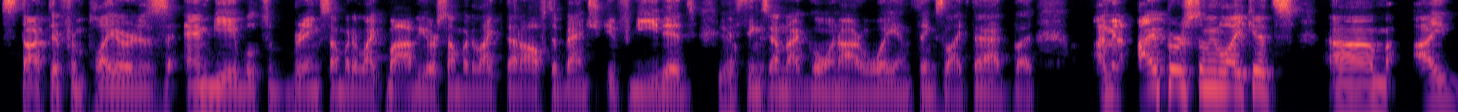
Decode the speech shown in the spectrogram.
start different players and be able to bring somebody like Bobby or somebody like that off the bench if needed, yeah. if things are not going our way and things like that. But I mean, I personally like it. Um, I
